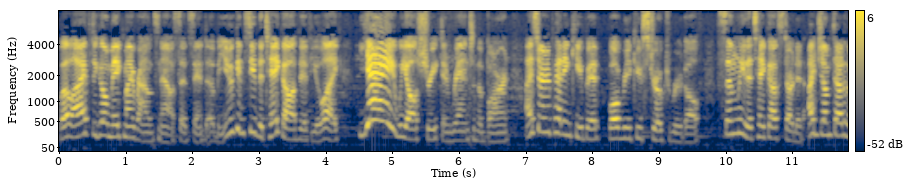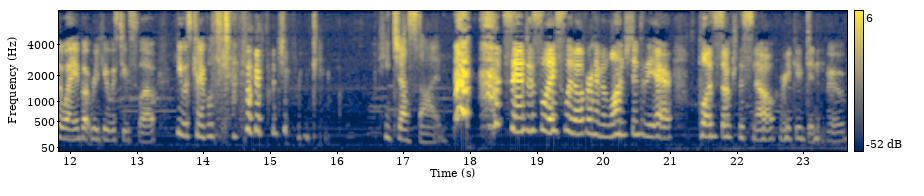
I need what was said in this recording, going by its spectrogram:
Well, I have to go make my rounds now, said Santa, but you can see the takeoff if you like. Yay! We all shrieked and ran to the barn. I started petting Cupid while Riku stroked Rudolph. Suddenly, the takeoff started. I jumped out of the way, but Riku was too slow. He was trampled to death by a bunch of reindeer. He just died. Santa's sleigh slid over him and launched into the air. Blood soaked the snow. Riku didn't move.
